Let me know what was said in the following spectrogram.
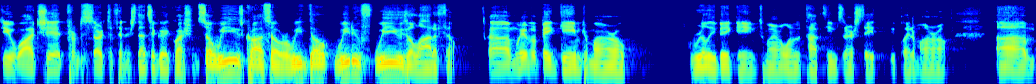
Do you watch it from start to finish? That's a great question. So we use Krossover. We don't. We do. We use a lot of film. Um, we have a big game tomorrow. Really big game tomorrow. One of the top teams in our state. We play tomorrow, um,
